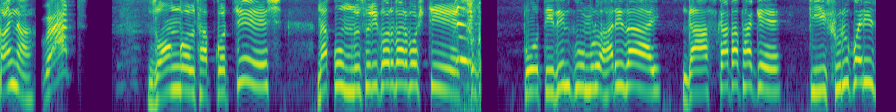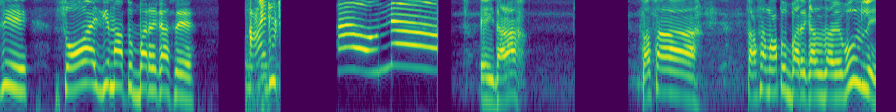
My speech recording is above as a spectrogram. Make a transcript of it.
তাই না? জঙ্গল সাফ করছিস? না কুমড়ো চুরি করবার বসছিস? প্রতিদিন কুমড়ো হারি যায় গাছ কাটা থাকে কি শুরু করেছি? চ আজকে মাতুব্বারের কাছে। Oh এই দাঁড়া। চাচা চাচা মাতুব্বারের কাছে যাবে বুঝলি?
